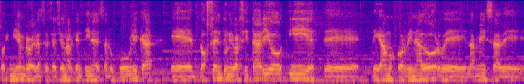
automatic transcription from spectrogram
soy miembro de la Asociación Argentina de Salud Pública, eh, docente universitario y, este, digamos, coordinador de la mesa de,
